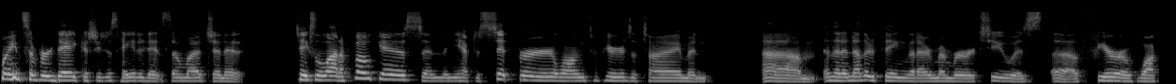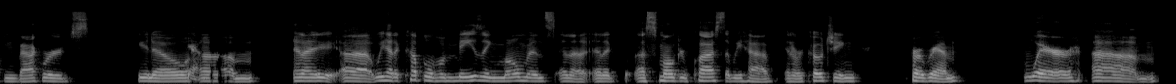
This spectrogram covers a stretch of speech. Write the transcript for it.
points of her day because she just hated it so much, and it takes a lot of focus, and then you have to sit for long periods of time, and um, and then another thing that I remember too is uh, fear of walking backwards. You know, yeah. um, and I uh, we had a couple of amazing moments in a in a, a, small group class that we have in our coaching program where um,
